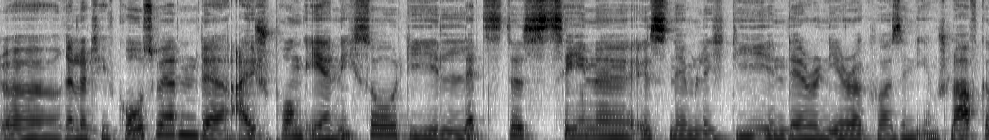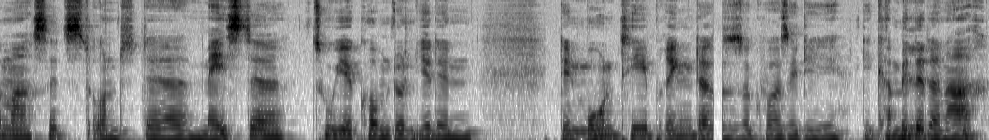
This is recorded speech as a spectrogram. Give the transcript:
äh, relativ groß werden, der Eisprung eher nicht so. Die letzte Szene ist nämlich die, in der Rhaenyra quasi in ihrem Schlafgemach sitzt und der Meister zu ihr kommt und ihr den den Mondtee bringt, also so quasi die, die Kamille danach.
